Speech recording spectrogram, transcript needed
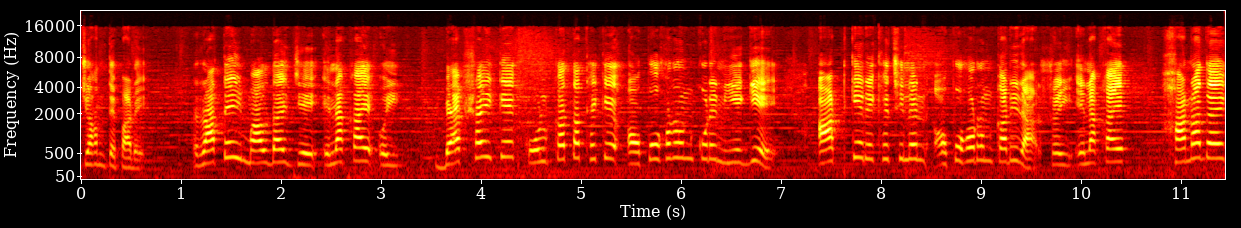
জানতে পারে। রাতেই মালদায় যে এলাকায় ওই ব্যবসায়ীকে কলকাতা থেকে অপহরণ করে নিয়ে গিয়ে আটকে রেখেছিলেন অপহরণকারীরা, সেই এলাকায় হানা দেয়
